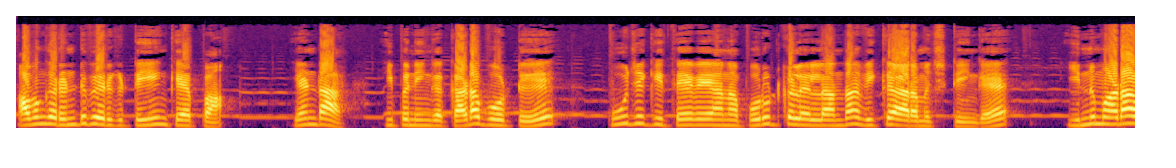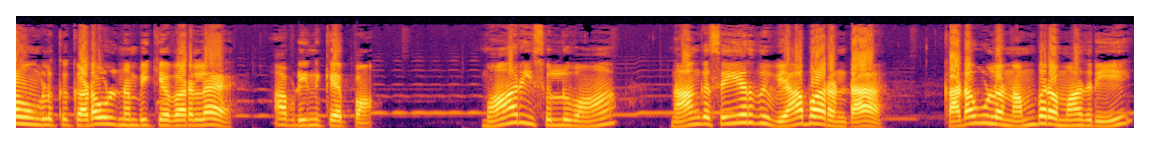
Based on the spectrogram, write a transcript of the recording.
அவங்க ரெண்டு பேர்கிட்டையும் கேட்பான். ஏண்டா இப்ப நீங்க கடை போட்டு பூஜைக்கு தேவையான பொருட்கள் எல்லாம் தான் விற்க ஆரம்பிச்சிட்டீங்க. இன்னுமாடா உங்களுக்கு கடவுள் நம்பிக்கை வரல? அப்படின்னு கேட்பான். மாறி சொல்லுவான் நாங்க செய்யறது வியாபாரம்டா. கடவுளை நம்புற மாதிரி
